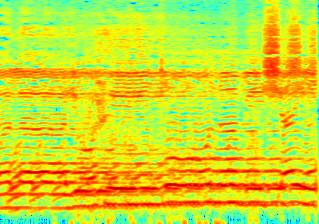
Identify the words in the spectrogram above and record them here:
ولا يحيطون بشيء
